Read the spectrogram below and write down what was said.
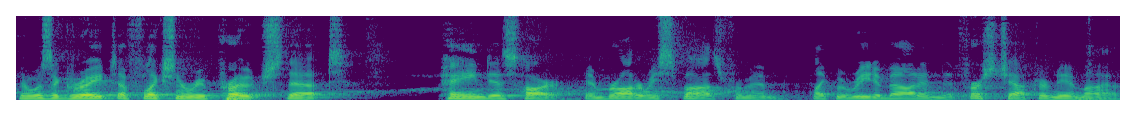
There was a great affliction and reproach that pained his heart and brought a response from him, like we read about in the first chapter of Nehemiah.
